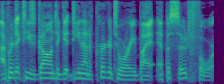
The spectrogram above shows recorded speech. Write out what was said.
I predict he's gone to get Dean out of purgatory by episode four.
